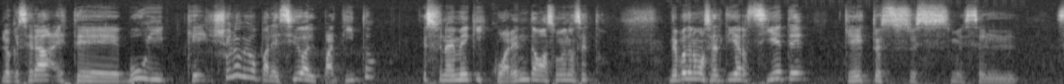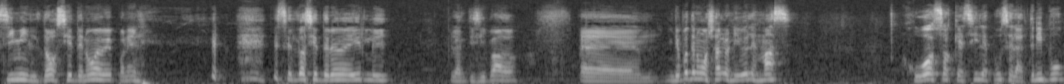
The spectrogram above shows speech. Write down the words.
lo que será este buggy, que yo lo veo parecido al patito. Es una MX-40 más o menos esto. Después tenemos el tier 7, que esto es, es, el Simil 279, ponele. es el 279 Early, el anticipado. Eh, después tenemos ya los niveles más jugosos que sí les puse la tripu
